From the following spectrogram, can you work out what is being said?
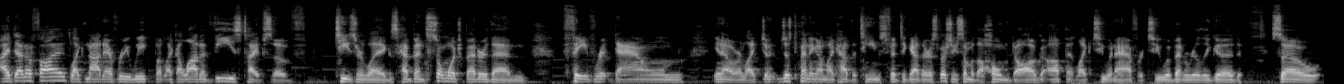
identified. Like not every week, but like a lot of these types of teaser legs have been so much better than favorite down, you know, or like just, depending on like how the teams fit together, especially some of the home dog up at like two and a half or two have been really good. So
